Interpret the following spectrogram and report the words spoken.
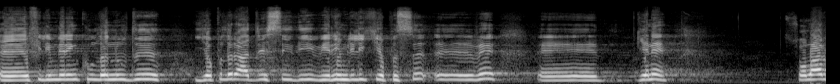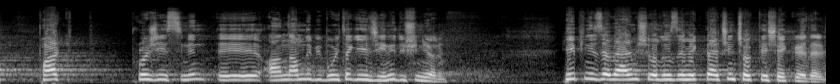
e, filmlerin kullanıldığı yapıları adreslediği verimlilik yapısı e, ve e, gene Solar Park projesinin e, anlamlı bir boyuta geleceğini düşünüyorum. Hepinize vermiş olduğunuz emekler için çok teşekkür ederim.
